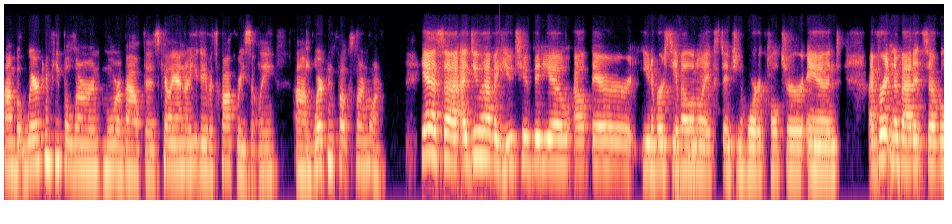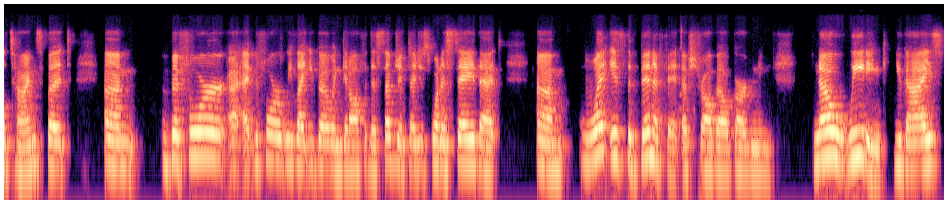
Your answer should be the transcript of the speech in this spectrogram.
um, but where can people learn more about this? Kelly, I know you gave a talk recently. Um, where can folks learn more? Yes, uh, I do have a YouTube video out there, University of mm-hmm. Illinois Extension Horticulture, and I've written about it several times. But um, before uh, before we let you go and get off of this subject, I just want to say that um, what is the benefit of straw bale gardening? No weeding, you guys.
